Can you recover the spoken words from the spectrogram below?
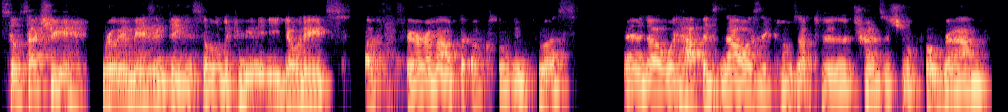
So it's actually a really amazing thing. So the community donates a fair amount of clothing to us. And uh, what happens now is it comes up to the transitional program,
